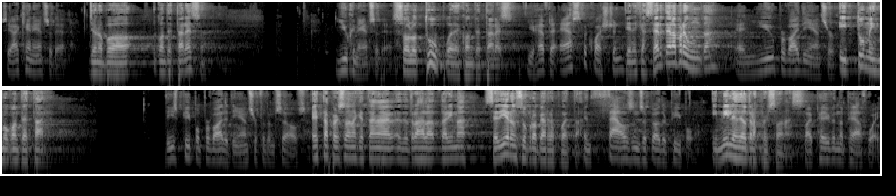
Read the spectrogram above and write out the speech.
See, I can't answer that. Yo no puedo contestar eso. You can answer that. Solo tú puedes contestar eso. You have to ask the question Tienes que hacerte la pregunta and you provide the answer. y tú mismo contestar. These people provided the answer for themselves, Estas personas que están a- detrás de la tarima se dieron su propia respuesta and thousands of other people y miles de otras personas by paving the pathway.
